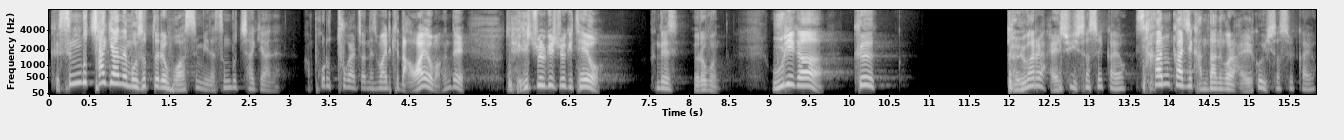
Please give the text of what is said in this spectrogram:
그 승부차기 하는 모습들을 보았습니다. 승부차기 하는 포르투갈전에서 막 이렇게 나와요. 막 근데 되게 쫄깃쫄깃해요. 근데 여러분 우리가 그 결과를 알 수 있었을까요? 사관까지 간다는 걸 알고 있었을까요?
